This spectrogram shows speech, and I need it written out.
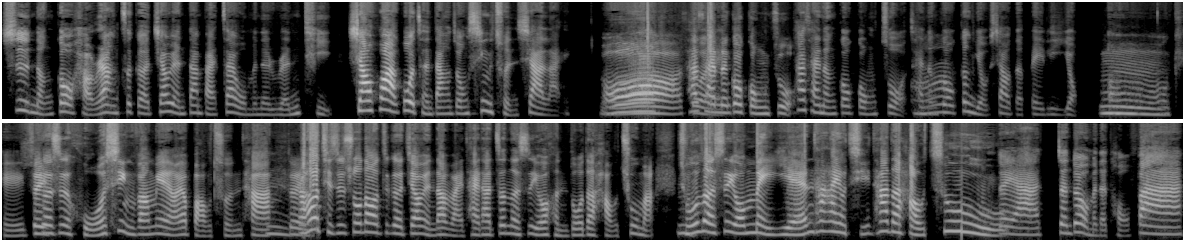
是能够好让这个胶原蛋白在我们的人体消化过程当中幸存下来，哦，它才能够工作。它才能够工作，才能哦够更有效的被利用。嗯哦，OK，这个是活性方面啊，要保存它。嗯对然后其实说到这个胶原蛋白肽，它真的是有很多的好处嘛，嗯除了是有美颜，它还有其他的好处。对呀、针对我们的头发啊，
